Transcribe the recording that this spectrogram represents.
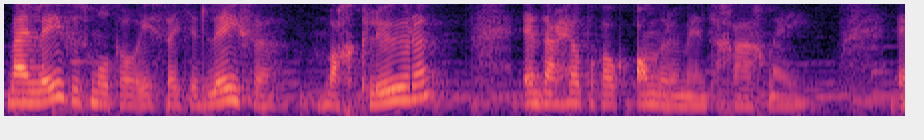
Mijn levensmotto is dat je het leven mag kleuren en daar help ik ook andere mensen graag mee. Uh,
